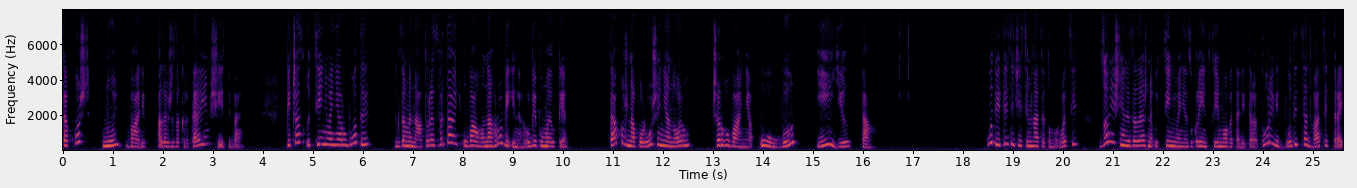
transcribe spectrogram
також 0 балів, але вже за критерієм 6Б. Під час оцінювання роботи екзаменатори звертають увагу на грубі і негрубі помилки, також на порушення норм чергування у, в, і, й, та. У 2017 році зовнішнє незалежне оцінювання з української мови та літератури відбудеться 23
